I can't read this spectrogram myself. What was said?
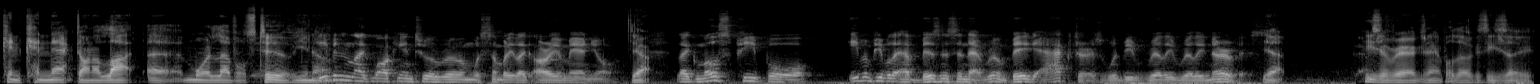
can connect on a lot uh, more levels too. You know, Even like walking into a room with somebody like Ari Emanuel, yeah, like most people, even people that have business in that room, big actors would be really, really nervous. yeah. He's a rare example though, because he's like,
